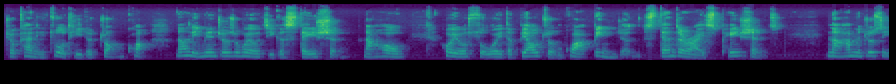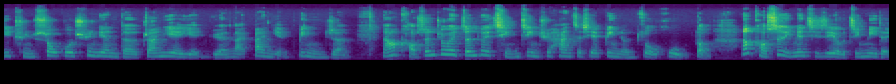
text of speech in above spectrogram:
就看你做题的状况。然后里面就是会有几个 station，然后会有所谓的标准化病人 （standardized patient）。那他们就是一群受过训练的专业演员来扮演病人，然后考生就会针对情境去和这些病人做互动。然后考试里面其实也有精密的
